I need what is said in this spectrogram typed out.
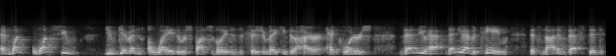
And one, once you've you've given away the responsibility to decision making to the higher headquarters, then you have then you have a team that's not invested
